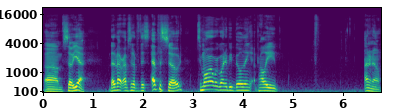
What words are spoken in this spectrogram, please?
um, so yeah, that about wraps it up for this episode. Tomorrow we're going to be building probably, I don't know,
